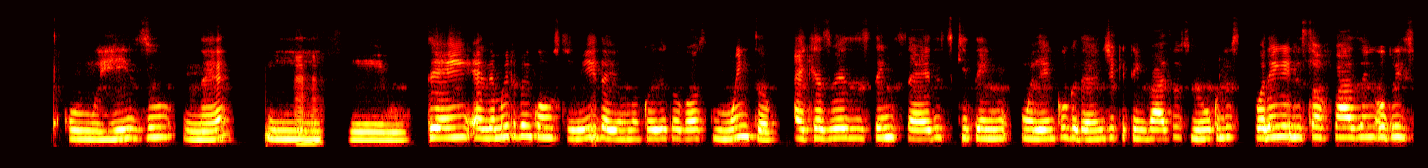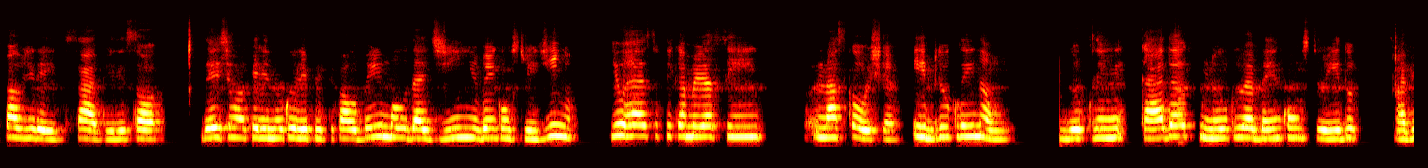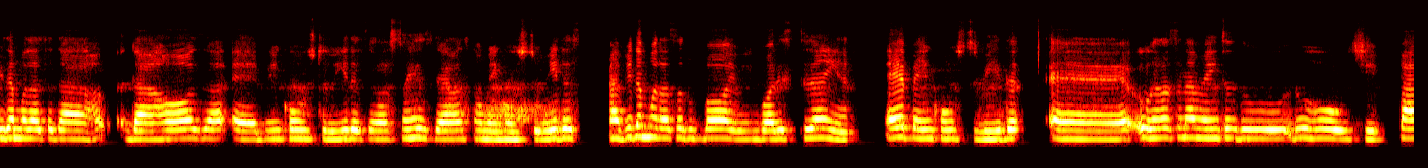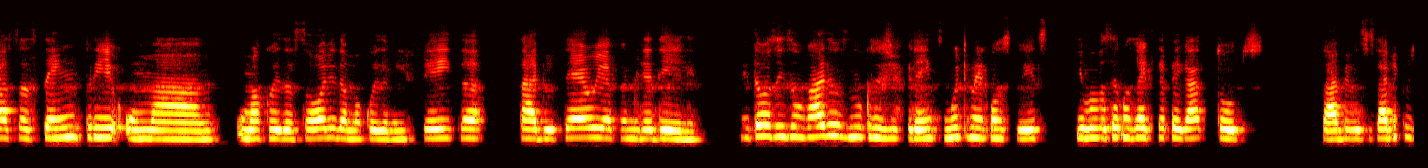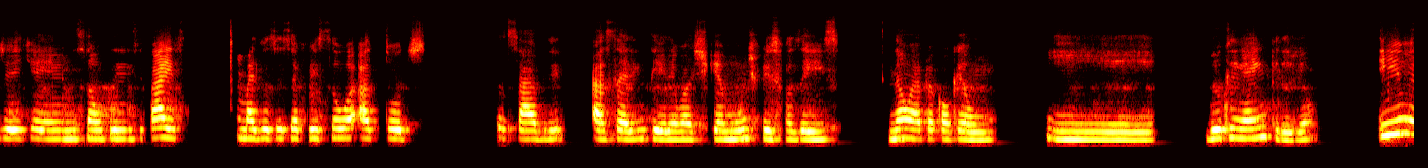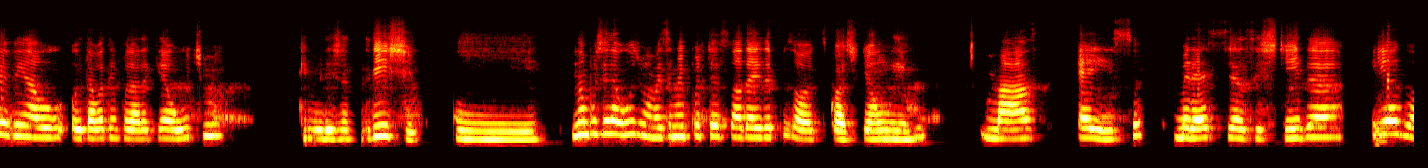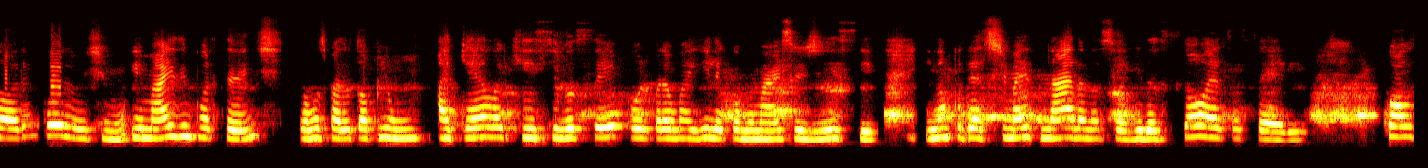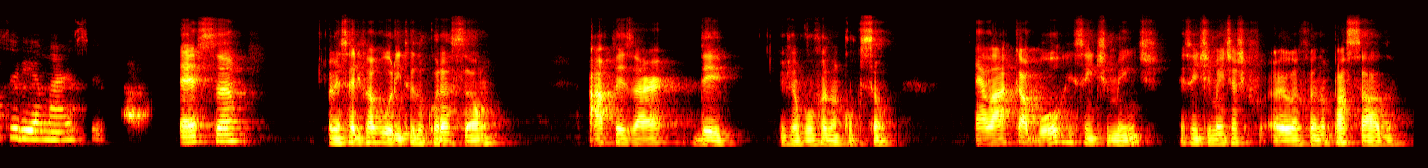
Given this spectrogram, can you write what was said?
com riso, né? E, Uhum. E tem, ela é muito bem construída e uma coisa que eu gosto muito é que às vezes tem séries que tem um elenco grande, que tem vários núcleos, porém eles só fazem o principal direito, sabe? Eles só deixam aquele núcleo ali principal bem moldadinho, bem construidinho, e o resto fica meio assim nas coxas. E Brooklyn não. Brooklyn, cada núcleo é bem construído, a vida amorosa da, da Rosa é bem construída, as relações delas são bem construídas, a vida amorosa do Boyle, embora estranha, é bem construída. É, o relacionamento do, do Holt passa sempre uma, uma coisa sólida, uma coisa bem feita, sabe? O Terry e a família dele. Então, assim, são vários núcleos diferentes, muito bem construídos, e você consegue se apegar a todos, sabe? Você sabe que o Jake e a Amy são principais, mas você se afeiçoa a todos, sabe? A série inteira. Eu acho que é muito difícil fazer isso. Não é para qualquer um. E Brooklyn é incrível. E vir a oitava temporada, que é a última, que me deixa triste. E não por ser a última, mas também por ter só 10 episódios, que eu acho que é um erro. Mas é isso. Merece ser assistida. E agora, por último e mais importante, vamos para o top 1. Aquela que, se você for para uma ilha, como o Márcio disse, e não puder assistir mais nada na sua vida, só essa série, qual seria, Márcio? Essa é a minha série favorita do coração. Apesar de, eu já vou fazer uma confissão. Ela acabou recentemente. Recentemente, acho que foi, eh, foi ano passado.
